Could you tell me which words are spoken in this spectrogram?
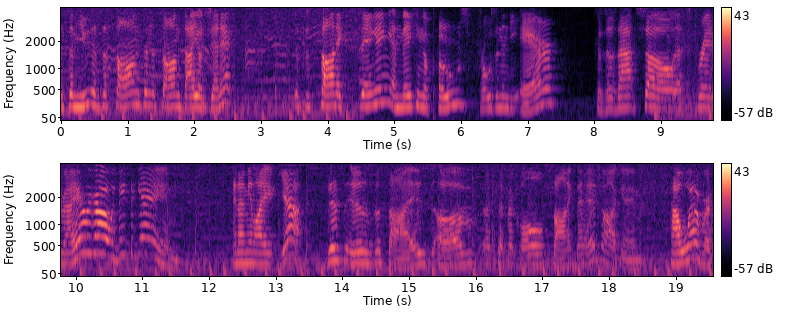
is the mu is the songs in the song diogenic? Is the Sonic singing and making a pose frozen in the air? Because if that's so, that's right. Here we go, we beat the game! And I mean, like, yeah, this is the size of a typical Sonic the Hedgehog game. However,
